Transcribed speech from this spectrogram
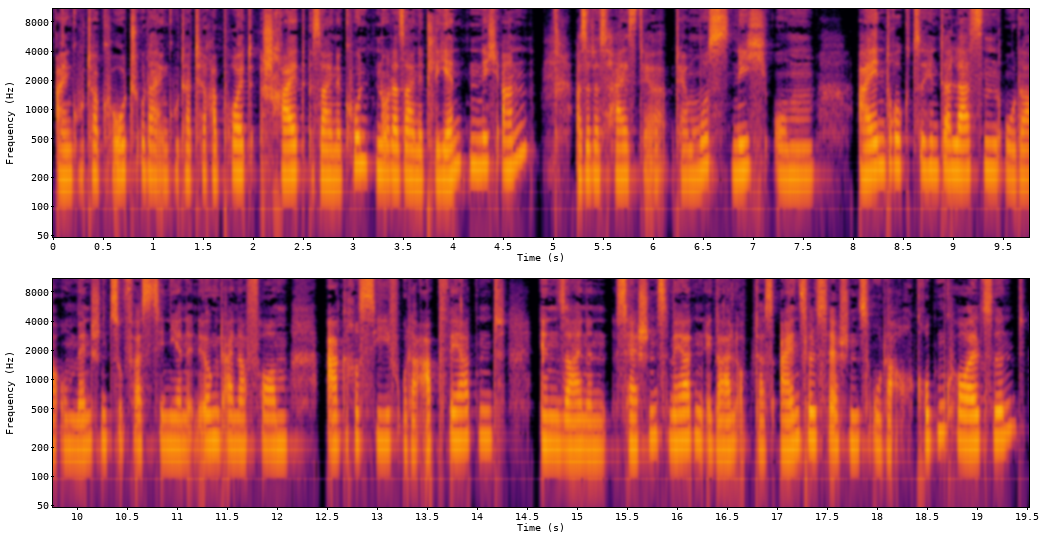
ein guter Coach oder ein guter Therapeut schreit seine Kunden oder seine Klienten nicht an. Also das heißt, der, der muss nicht, um Eindruck zu hinterlassen oder um Menschen zu faszinieren, in irgendeiner Form aggressiv oder abwertend in seinen Sessions werden, egal ob das Einzelsessions oder auch Gruppencalls sind.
